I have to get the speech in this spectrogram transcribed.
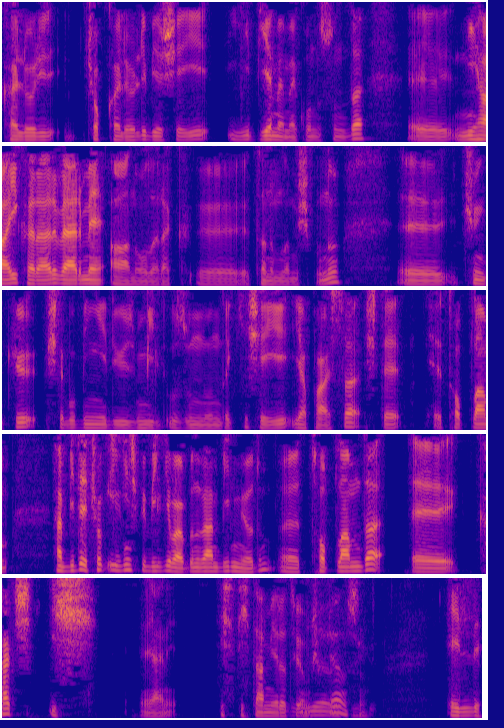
kalori çok kalorili bir şeyi yiyip yememe konusunda e, nihai kararı verme anı olarak e, tanımlamış bunu. E, çünkü işte bu 1700 mil uzunluğundaki şeyi yaparsa işte e, toplam ha bir de çok ilginç bir bilgi var bunu ben bilmiyordum. E, toplamda e, kaç iş yani istihdam yaratıyormuş biliyor musun? 50.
